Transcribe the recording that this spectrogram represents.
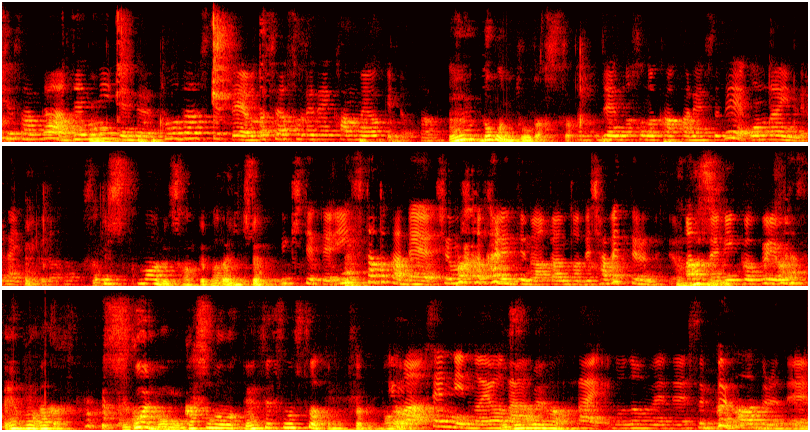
パティシュさんが全2.0に登壇してて、私はそれで感銘を受けちゃったんでえ？どこに到達した？のす。全のそのカンファレンスでオンラインで入ってくださって。サティシュクマールさんってまだ生きてるの？生きてて、インスタとかでシューマンハカレッジのアカウントで喋ってるんですよ。後でリンク送ります。え、もうなんか、すごいもう昔の伝説の人だと思ってたけど、今、1000人のようご存命な、はい、ご存命ですっごいパワフルで、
